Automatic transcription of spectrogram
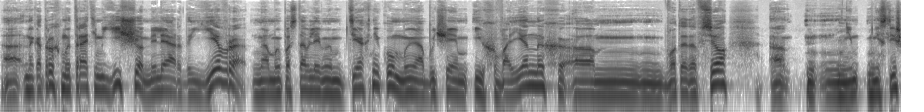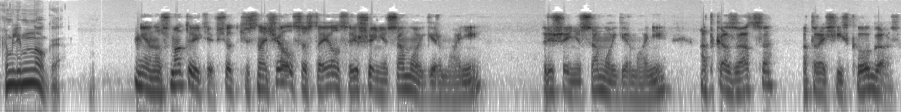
э, на которых мы тратим еще миллиарды евро, мы поставляем им технику, мы обучаем их военных, вот это все, э, не, не слишком ли много? Не, ну смотрите, все-таки сначала состоялось решение самой Германии, решение самой Германии отказаться от российского газа.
